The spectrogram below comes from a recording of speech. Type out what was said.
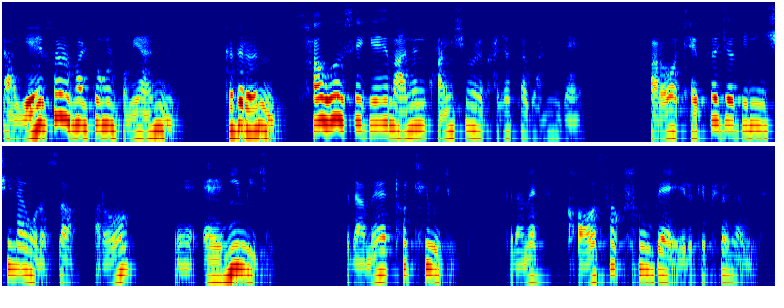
자, 예술 활동을 보면 그들은 사후 세계에 많은 관심을 가졌다고 하는데 바로 대표적인 신앙으로서 바로 예, 애니미즘, 그 다음에 토테미즘, 그 다음에 거석 숭배 이렇게 표현하고 있어요.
